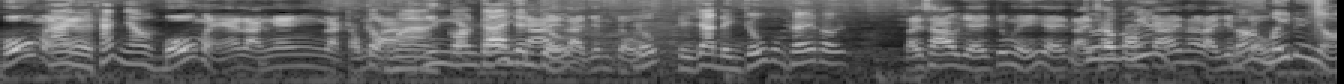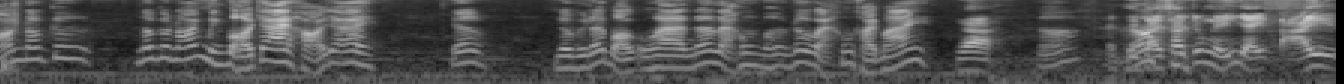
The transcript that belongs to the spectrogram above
bố mẹ hai người khác nhau. bố mẹ là ngang là cộng, Cộng hòa, nhưng con cái dân chủ. là dân chủ. Đúng thì gia đình chú cũng thế thôi. Tại sao vậy? Chú nghĩ vậy? Tại chú sao con biết. cái nó là dân đó, chủ? mấy đứa nhỏ nó cứ nó cứ nói mình bỏ cho ai hỏi cho ai. Rồi mình nói bỏ cộng hòa nó là không nó là không thoải mái. Dạ. Đó thì đó. tại sao chú nghĩ vậy? Tại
